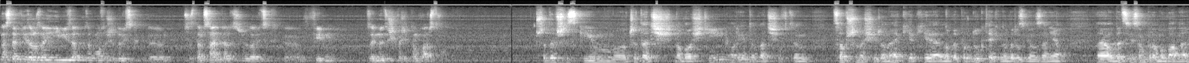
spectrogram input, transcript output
następnie zarządzanie nimi za, za pomocą środowisk e, System Center, środowisk e, firm zajmujących się właśnie tą warstwą. Przede wszystkim e, czytać nowości, orientować się w tym, co przynosi rynek, jakie nowe produkty, jakie nowe rozwiązania obecnie są promowane.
